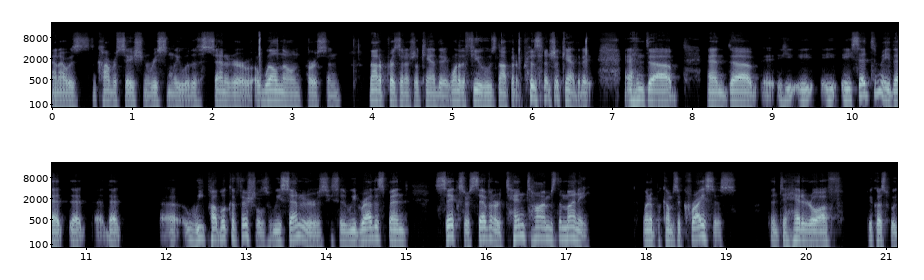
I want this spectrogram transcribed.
And I was in conversation recently with a senator, a well known person, not a presidential candidate, one of the few who's not been a presidential candidate. And, uh, and uh, he, he, he said to me that, that, that uh, we public officials, we senators, he said, we'd rather spend six or seven or 10 times the money when it becomes a crisis than to head it off because we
